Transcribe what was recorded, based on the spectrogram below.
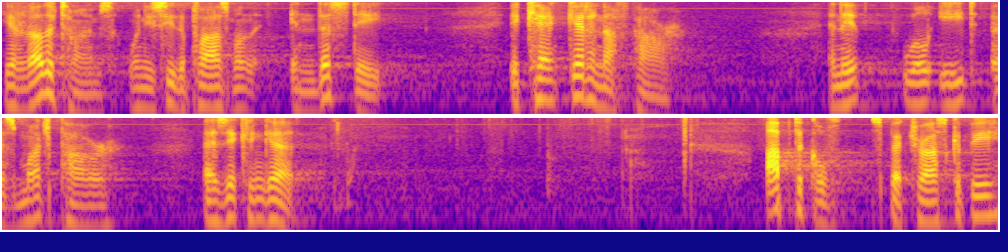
Yet at other times, when you see the plasma in this state, it can't get enough power. And it will eat as much power as it can get. Optical spectroscopy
